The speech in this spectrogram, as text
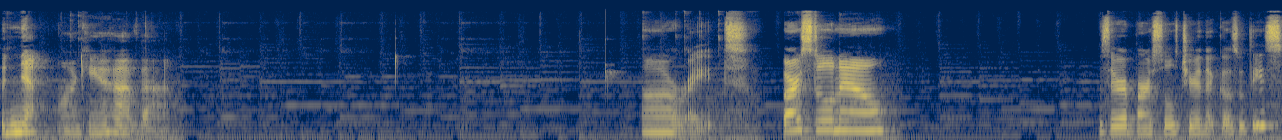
But no, I can't have that. Alright. Barstool now. Is there a barstool chair that goes with these?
